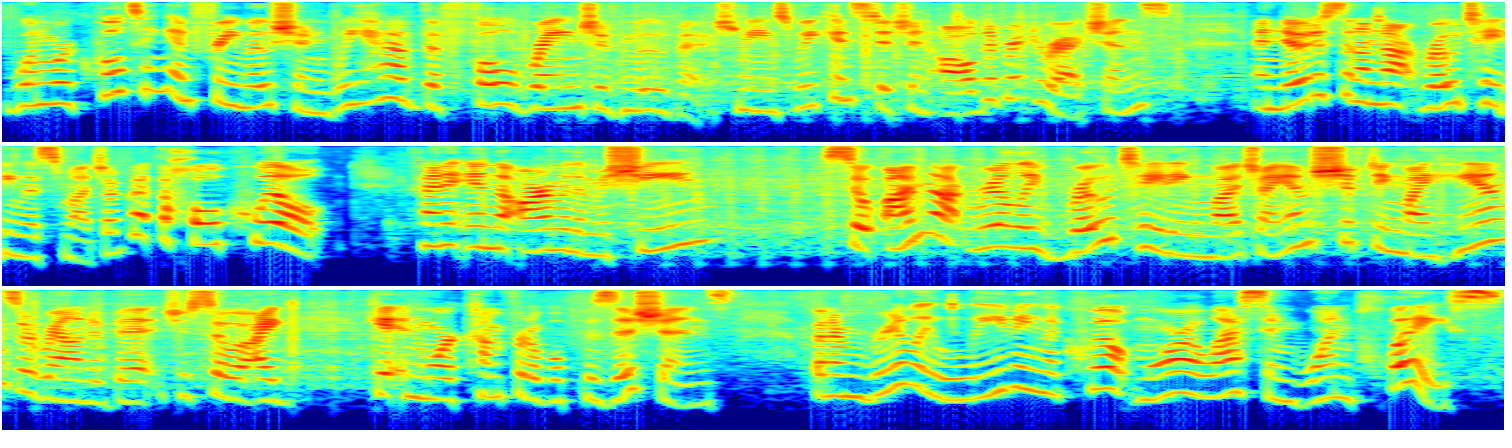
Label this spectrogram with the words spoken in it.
When we're quilting in free motion, we have the full range of movement, which means we can stitch in all different directions. And notice that I'm not rotating this much. I've got the whole quilt kind of in the arm of the machine. So I'm not really rotating much. I am shifting my hands around a bit just so I get in more comfortable positions. But I'm really leaving the quilt more or less in one place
